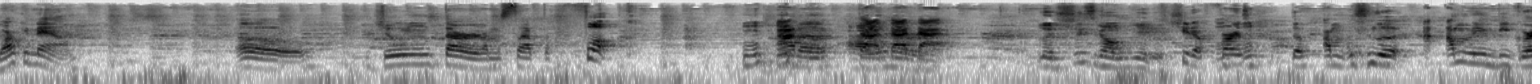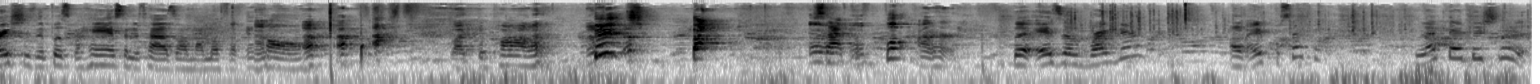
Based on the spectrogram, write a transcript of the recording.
Mark it down. Uh, June 3rd, I'm gonna slap the fuck out of dot dot dot. Look, she's gonna get it. She the first. The I'm look. I'm gonna even be gracious and put some hand sanitizer on my motherfucking palm. like the pilot. Bitch, bop, slap the fuck on her. But as of right now, on April second, let that bitch live.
